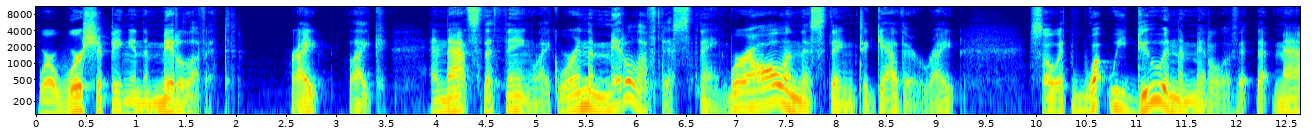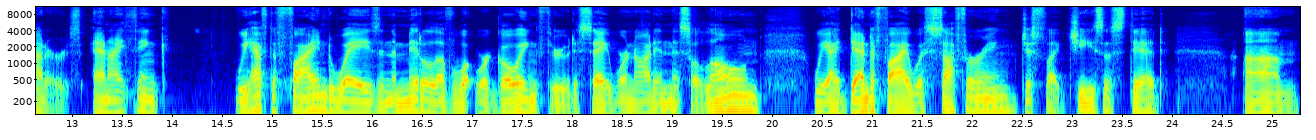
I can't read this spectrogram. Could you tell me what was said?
we're worshiping in the middle of it, right? Like and that's the thing. Like, we're in the middle of this thing. We're all in this thing together, right? So it's what we do in the middle of it that matters. And I think we have to find ways in the middle of what we're going through to say we're not in this alone. We identify with suffering just like Jesus did. Um,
